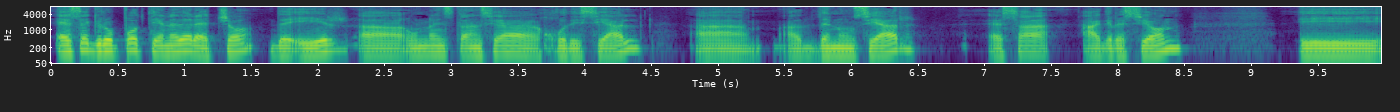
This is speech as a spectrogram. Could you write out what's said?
ese grupo tiene derecho de ir a una instancia judicial a, denunciar esa agresión y,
